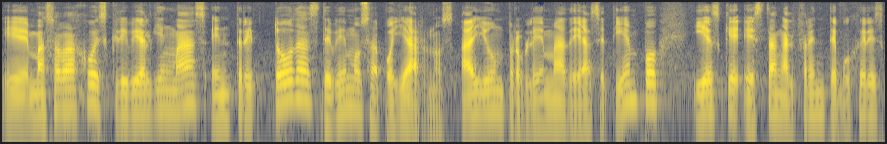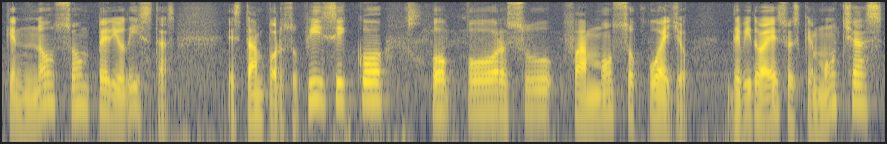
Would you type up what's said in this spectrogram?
Eh, más abajo escribe alguien más, entre todas debemos apoyarnos. Hay un problema de hace tiempo y es que están al frente mujeres que no son periodistas, están por su físico o por su famoso cuello. Debido a eso es que muchas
